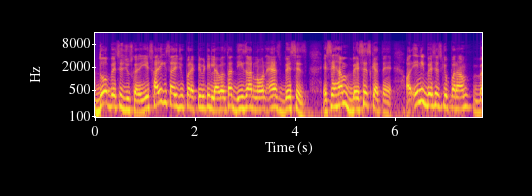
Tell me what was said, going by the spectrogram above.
दो बेसिस यूज़ करें। ये सारी की सारी जो ऊपर एक्टिविटी लेवल था these are known as basis इसे हम बेसिस कहते हैं और इन्हीं बेसिस के ऊपर हम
